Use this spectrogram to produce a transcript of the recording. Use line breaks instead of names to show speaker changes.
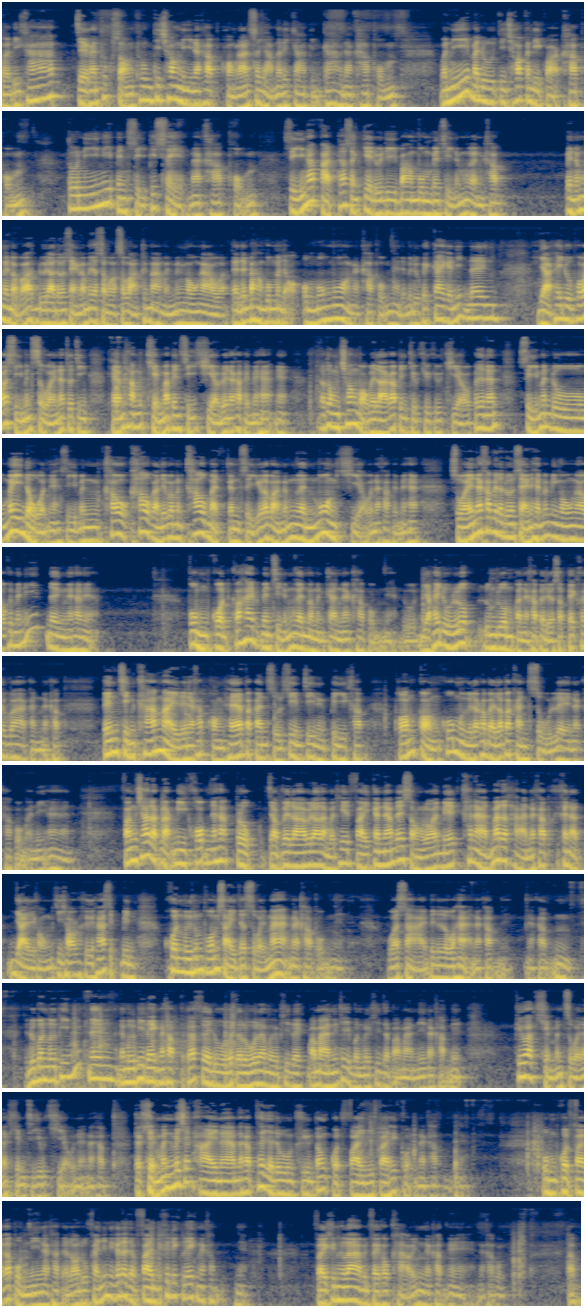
สวัสดีครับ เจอกันทุกสองทุ่มที่ช่องนี้นะครับ ของร้านสยามนาฬิกาปิ่นเก้านะครับผม วันนี้มาดูจีช็อคกันดีกว่าครับผม ตัวนี้นี่เป็นสีพิเศษนะครับผม สีหน้าปัดถ้าสังเกตดูดีบางมุมเป็นสีน้ำเงินครับ เป็นน้ำเงินแบบว่าเวลาโดนแสงแล้วมันจะสว่างสว่างขึ้นมาเหมือนมันเงาเงาอะ แต่ในบางมุมมันจะอมม่วงๆนะครับผมเนี่ยเดี๋ยวมาดูใกล้ๆกันนิดนึง อยากให้ดูเพราะว่าสีมันสวยนะตัวจริง แถมทำเข็มมาเป็นสีเขียวด้วยนะครับเห็นไหมฮะเนี่ย แล้วตรงช่องบอกเวลาก็เป็นเขียวเขียวเขียวเพราะฉะนั้นสีมันดูไม่โดดเนี่ยสีมันเข้าเข้ากันเรียกว่ามันเข้าแมทกันสีระหว่างน้ำเงินม่วงเขียวนะครับเห็นไหมฮะสวยนะครับเวลาโดนแสงเนี่ยเห็นมันมีเงาเงาขึ้นมานิดนึงนะครับเนี่ยปุ่มกดก็ให้เป็นสีน้ำเงินมาเหมือนกันนะครับผมเนี่ยดูอยากให้ดูรวบรวมๆก่อนนะครับแต่เดี๋ยวสเปคค่อยว่ากันนะครับเป็นสินค้าใหม่เลยนะครับ ของแท้ประกันศูนย์ CMG 1ปีครับพร้อมกล่องคู่มือแล้วก็ใบรับประกันศูนย์เลยนะครับผมอันนี้อ่า ฟังก์ชันหลักๆ มีครบนะฮะปลุกจับเวลาเวลาต่างประเทศไฟกันน้ำได้ 200 เมตร ขนาดมาตรฐานนะครับ คือขนาดใหญ่ของ G Shock ก็คือ 50มิลคนมือทุ่มๆใส่จะสวยมากนะครับ ผมนี่หัวสายเป็นโลหะนะครับนี่นะครับอืมเดี๋ยวดูบนมือพี่นิดนึงในมือพี่เล็กนะครับ ก็เคยดูก็จะรู้แล้วมือพี่เล็กประมาณนี้ถ้าอยู่บนมือพี่จะประมาณนี้นะครับนี่พี่ว่าเข็มมันสวยนะเข็มสีเขียวเนี่ยนะครับ แต่เข็มมันไม่ใช่พายน้ำนะครับ ถ้าจะดูคือต้องกดไฟมีไฟให้กดนะครับ ปุ่มกดไฟก็ปุ่มนี้นะครับเดี๋ยวลองดูไฟนิดนึงก็ได้แต่ไฟมันขึ้นเล็ก ๆ นะครับ เนี่ย ไฟขึ้นข้างล่างเป็นไฟขาวๆนี่นะครับเนี่ยนะครับผมครับ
